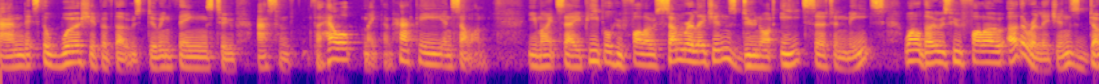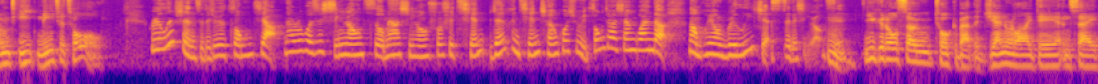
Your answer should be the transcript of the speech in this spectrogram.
and it's the worship of those, doing things to ask them for help, make them happy, and so on. You might say people who follow some religions do not eat certain meats, while those who follow other religions don't eat meat at all. Religion 指的就是宗教。那如果是形容词，我们要形容说是虔人很虔诚，或是与宗教相关的，那我们会用 religious 这个形容词。Mm. You could also talk about the general idea and say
